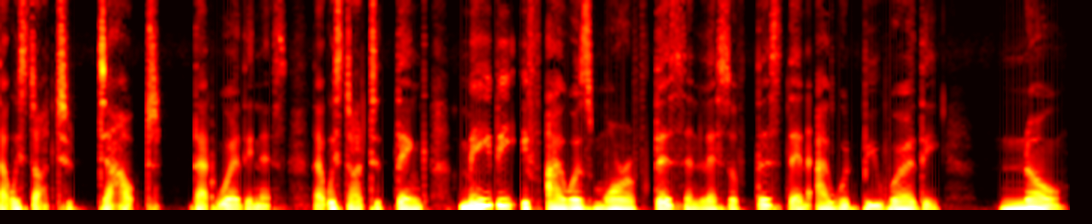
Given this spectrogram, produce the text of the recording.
that we start to doubt that worthiness, that we start to think, maybe if I was more of this and less of this, then I would be worthy. No.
